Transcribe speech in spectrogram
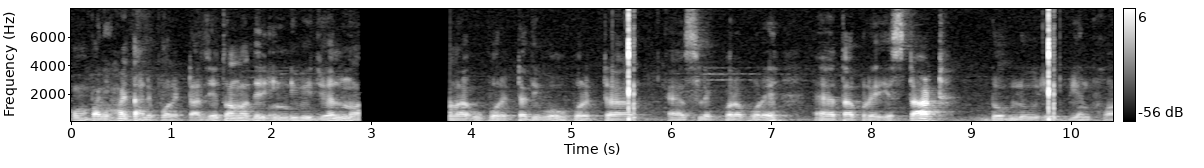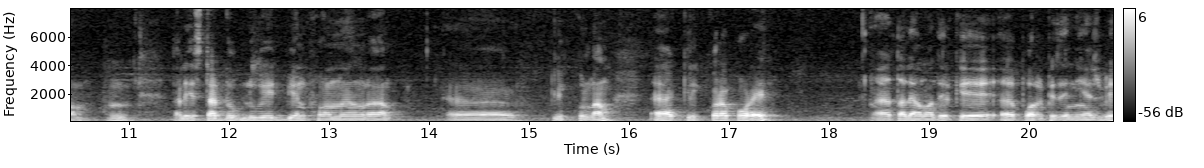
কোম্পানি হয় তাহলে পরেরটা। যেহেতু আমাদের ইন্ডিভিজুয়াল আমরা উপরেরটা দিব উপরেরটা সিলেক্ট করার পরে তারপরে start W eight BN form হুম? তাহলে স্টার্ট ডব্লিউ এইট বিএন ফর্মে আমরা ক্লিক করলাম। ক্লিক করার পরে তাহলে আমাদেরকে পরের পেজে নিয়ে আসবে।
